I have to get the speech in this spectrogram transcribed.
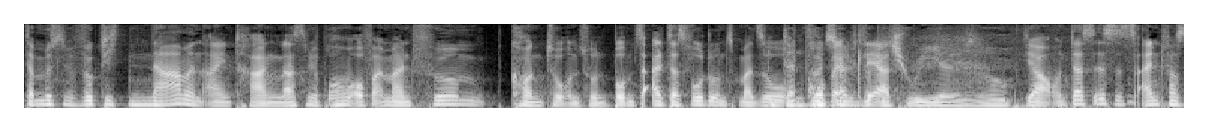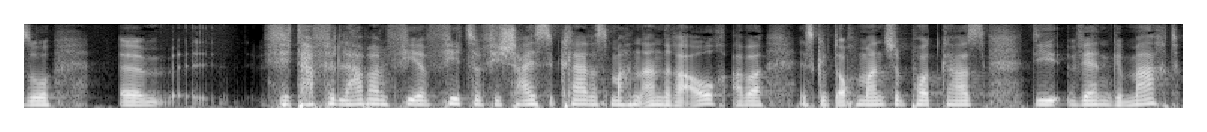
da müssen wir wirklich Namen eintragen lassen. Wir brauchen auf einmal ein Firmenkonto und so ein Bums. All das wurde uns mal so und dann grob halt erklärt. Real, so. Ja, und das ist es einfach so. Ähm, wir dafür labern viel, viel zu viel Scheiße. Klar, das machen andere auch, aber es gibt auch manche Podcasts, die werden gemacht,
